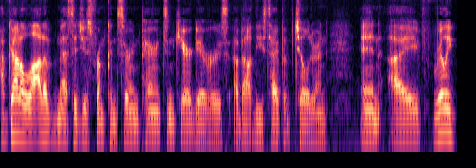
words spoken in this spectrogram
I've got a lot of messages from concerned parents and caregivers about these type of children and I've really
